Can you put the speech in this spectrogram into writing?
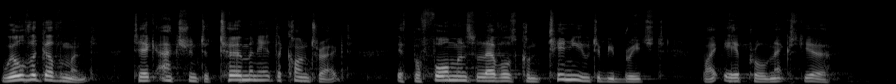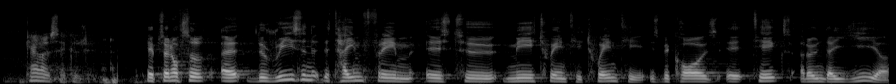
Will the government take action to terminate the contract if performance levels continue to be breached by April next year? Cabinet Secretary. Epstein officer, uh, the reason that the time frame is to May 2020 is because it takes around a year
